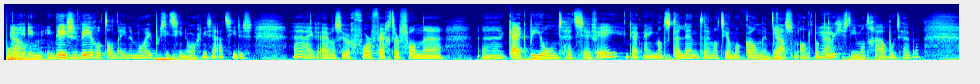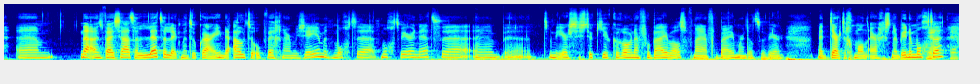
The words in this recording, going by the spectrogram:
kom Ja. je in, in deze wereld dan in een mooie positie in een organisatie? Dus hè, hij, hij was heel erg voorvechter van eh, eh, kijk beyond het cv. Kijk naar iemands talenten en wat hij allemaal kan in plaats van alle Ja. papiertjes die iemand gehaald moet hebben. Ehm, nou, en wij zaten letterlijk met elkaar in de auto op weg naar het museum. Het mocht, eh, het mocht weer net eh, eh, toen het eerste stukje corona voorbij was. Of nou ja, voorbij, maar dat we weer met 30 man ergens naar binnen mochten. Ja, ja.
